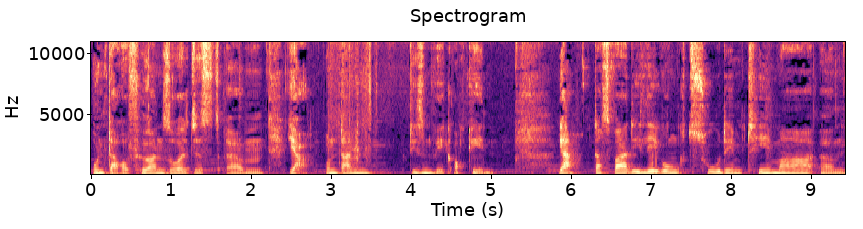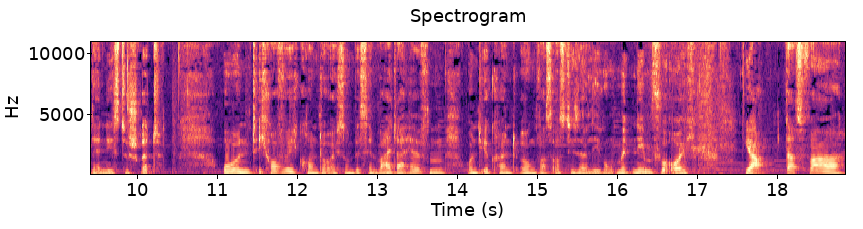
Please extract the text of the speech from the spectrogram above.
und darauf hören solltest, ähm, ja, und dann diesen Weg auch gehen. Ja, das war die Legung zu dem Thema ähm, der nächste Schritt. Und ich hoffe, ich konnte euch so ein bisschen weiterhelfen und ihr könnt irgendwas aus dieser Legung mitnehmen für euch. Ja, das war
